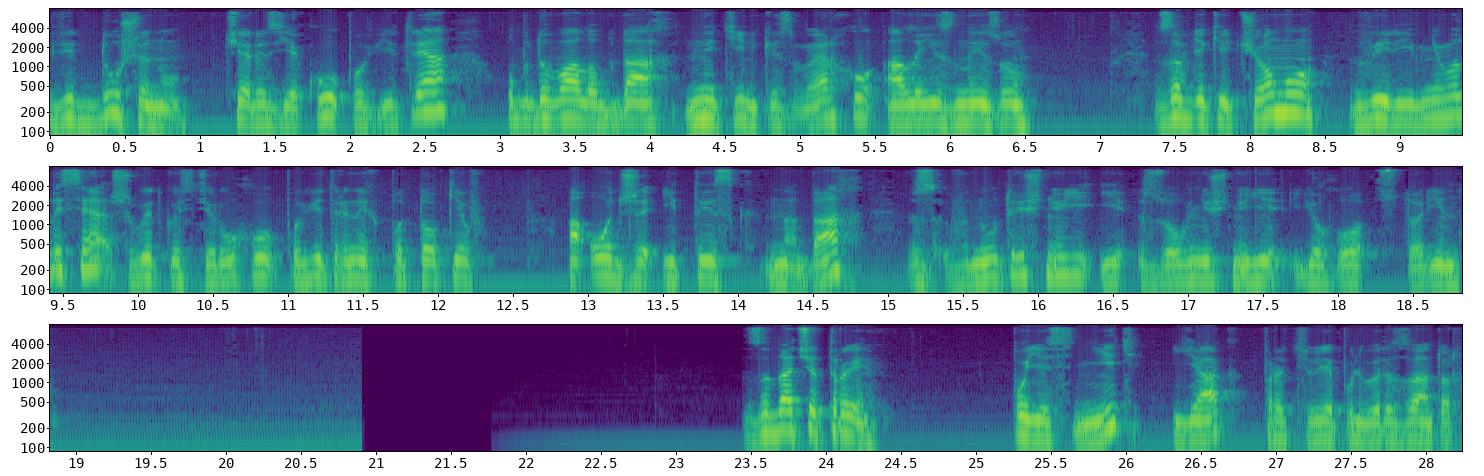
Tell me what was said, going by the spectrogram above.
віддушину, через яку повітря обдувало б дах не тільки зверху, але й знизу. Завдяки чому вирівнювалися швидкості руху повітряних потоків, а отже, і тиск на дах з внутрішньої і зовнішньої його сторін. Задача 3. Поясніть, як працює пульверизатор.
